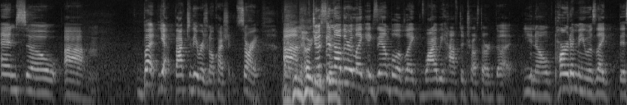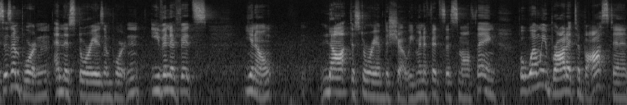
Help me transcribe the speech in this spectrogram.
And so, um, but yeah, back to the original question. Sorry. Um, No, just another like example of like why we have to trust our gut. You know, part of me was like, this is important and this story is important, even if it's, you know, not the story of the show, even if it's a small thing. But when we brought it to Boston,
